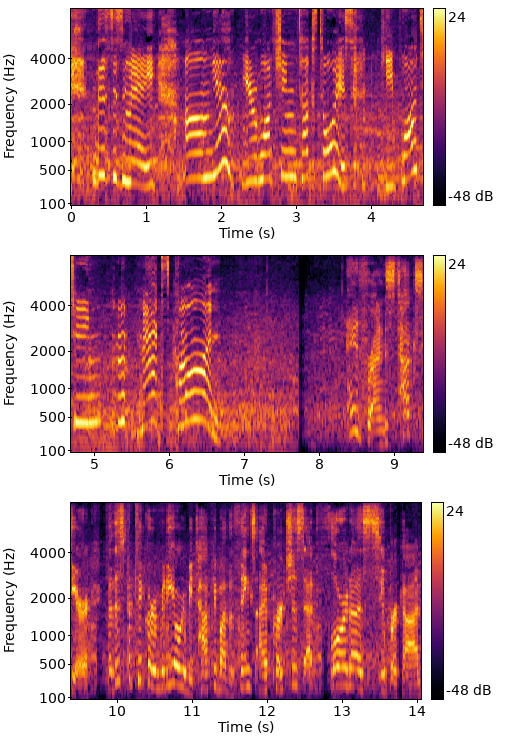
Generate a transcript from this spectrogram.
this is May. Um, yeah, you're watching Tuxx Toys. Keep watching. Max, come on. Hey friends, Tuxx here. For this particular video, we're going to be talking about the things I purchased at Florida SuperCon.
